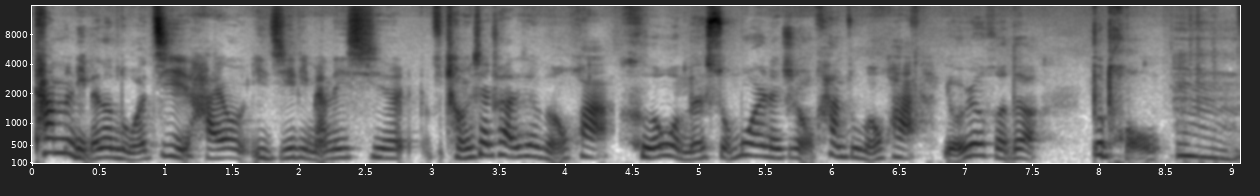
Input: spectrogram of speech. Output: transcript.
他们里面的逻辑，还有以及里面的一些呈现出来的一些文化和我们所默认的这种汉族文化有任何的。不同，嗯，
